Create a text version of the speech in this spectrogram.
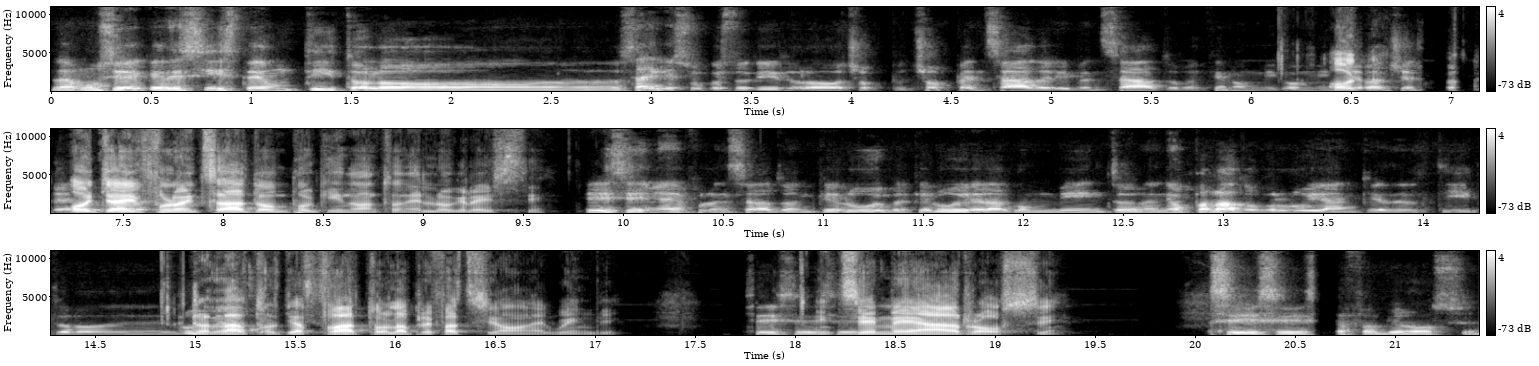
La musica che resiste è un titolo. Sai che su questo titolo ci ho, pensato e ripensato perché non mi convinceva al 100%. Ho già influenzato un pochino Antonello Cresti. Sì, sì, mi ha influenzato anche lui perché lui era convinto, ne ho parlato con lui anche del titolo. e lui Tra ha- l'altro ti ha fatto la prefazione, quindi Sì, sì, sì. insieme a Rossi. Sì, sì, sì, a Fabio Rossi.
